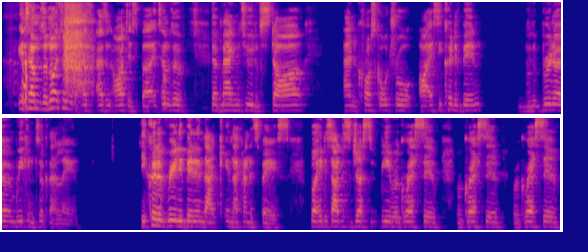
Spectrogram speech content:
in terms of not in terms of as, as an artist, but in terms of the magnitude of star and cross cultural artist he could have been. Bruno and Weeknd took that lane. He could have really been in that in that kind of space, but he decided to just be regressive, regressive, regressive,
